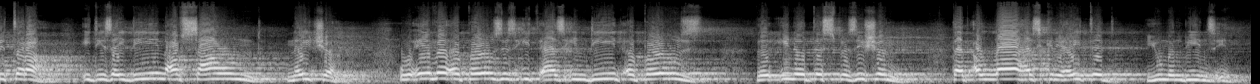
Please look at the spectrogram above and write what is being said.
fitrah. It is a deen of sound nature. Whoever opposes it has indeed opposed the inner disposition that Allah has created human beings in.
